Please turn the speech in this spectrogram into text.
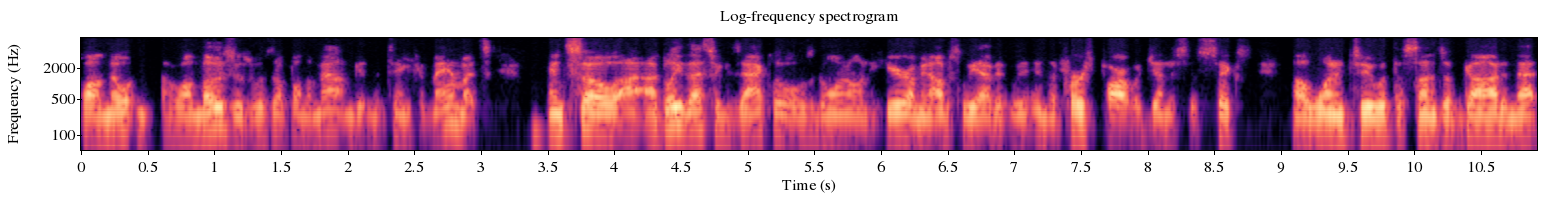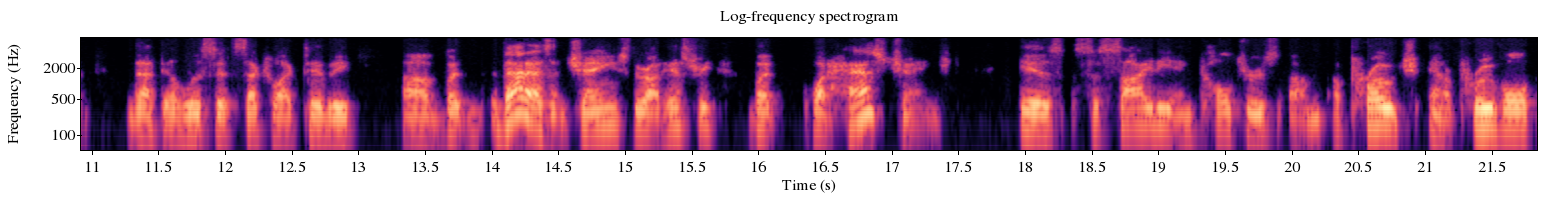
while no, while Moses was up on the mountain getting the Ten Commandments. And so I, I believe that's exactly what was going on here. I mean, obviously we have it in the first part with Genesis six, uh, one and two with the sons of God and that that illicit sexual activity. Uh, but that hasn't changed throughout history. But what has changed is society and culture's um, approach and approval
